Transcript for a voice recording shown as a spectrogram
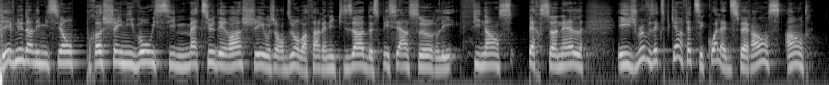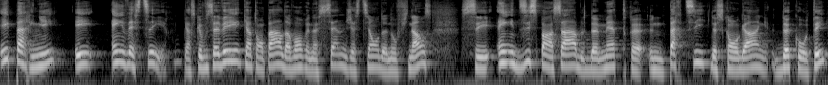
Bienvenue dans l'émission Prochain Niveau, ici Mathieu Desroches et aujourd'hui on va faire un épisode spécial sur les finances personnelles et je veux vous expliquer en fait c'est quoi la différence entre épargner et investir. Parce que vous savez, quand on parle d'avoir une saine gestion de nos finances, c'est indispensable de mettre une partie de ce qu'on gagne de côté.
